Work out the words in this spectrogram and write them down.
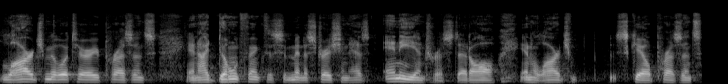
large military presence. And I don't think this administration has any interest at all in a large scale presence.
